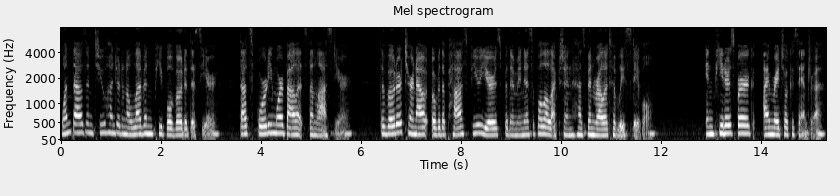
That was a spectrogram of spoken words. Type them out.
1,211 people voted this year. That's 40 more ballots than last year. The voter turnout over the past few years for the municipal election has been relatively stable. In Petersburg, I'm Rachel Cassandra.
